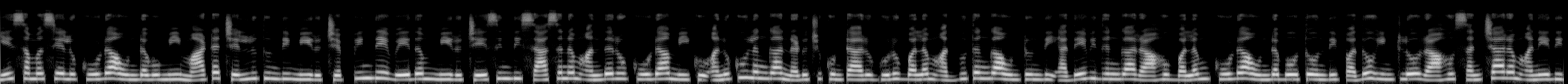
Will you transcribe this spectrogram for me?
ఏ సమస్యలు కూడా ఉండవు. మీ మాట చెల్లుతుంది. మీరు చెప్పిందే వేదం. మీరు చేసింది శాసనం. అందరూ కూడా మీకు అనుకూలంగా నడుచుకుంటారు. గురు బలం అద్భుతంగా ఉంటుంది. అదేవిధంగా రాహు బలం కూడా ఉండబోతోంది. పదో ఇంట్లో రాహు సంచారం అనేది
